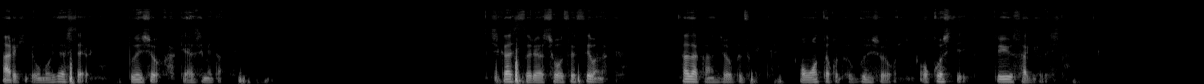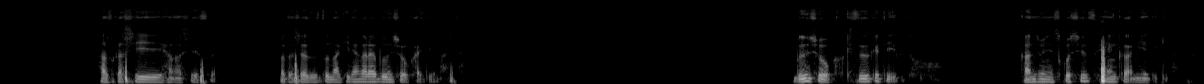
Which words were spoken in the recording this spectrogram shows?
ある日思い出したように文章を書き始めたんです。しかしそれは小説ではなく、ただ感情をぶつけて思ったことを文章に起こしていくという作業でした。恥ずかしい話ですが、私はずっと泣きながら文章を書いていました。文章を書き続けていると、感情に少しずつ変化が見えてきました。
